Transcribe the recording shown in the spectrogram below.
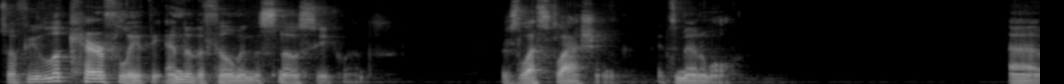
So if you look carefully at the end of the film in the snow sequence, there's less flashing. It's minimal. Uh,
